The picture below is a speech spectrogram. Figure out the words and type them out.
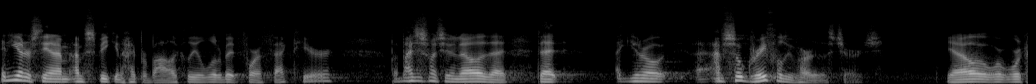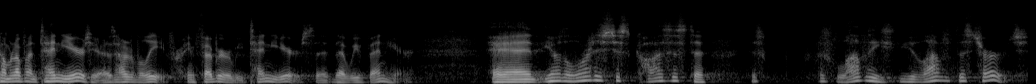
And you understand, I'm, I'm speaking hyperbolically a little bit for effect here. But I just want you to know that, that you know, I'm so grateful to be part of this church. You know, we're, we're coming up on 10 years here. That's hard to believe. Right? In February, will be 10 years that, that we've been here. And, you know, the Lord has just caused us to just, just love these. You love this church.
